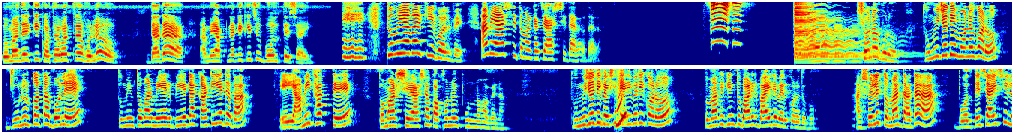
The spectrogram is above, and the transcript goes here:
তোমাদের কি কথাবার্তা হলো? দাদা আমি আপনাকে কিছু বলতে চাই। তুমি আবার কি বলবে? আমি আসছি তোমার কাছে আসছি দাঁড়াও দাঁড়াও। শোনো বুড়ো তুমি যদি মনে করো জুলুর কথা বলে তুমি তোমার মেয়ের বিয়েটা কাটিয়ে দেবা এই আমি থাকতে তোমার সে আশা কখনোই পূর্ণ হবে না। তুমি যদি বেশি ডেলিভারি করো তোমাকে কিন্তু বাড়ির বাইরে বের করে দেবো। আসলে তোমার দাদা বলতে চাইছিল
